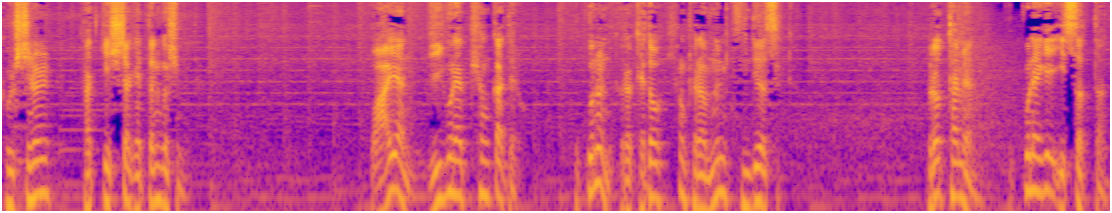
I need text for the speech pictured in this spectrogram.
불신을 갖기 시작했던 것입니다. 과연 미군의 평가대로 국군은 그렇게도 형편없는 군대였을까? 그렇다면 국군에게 있었던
